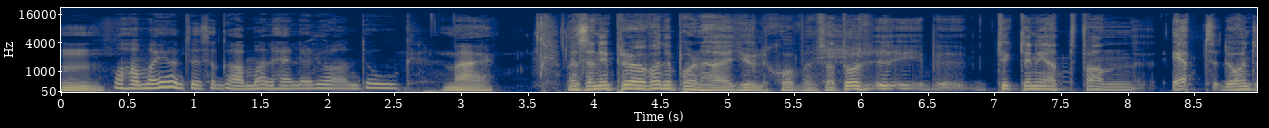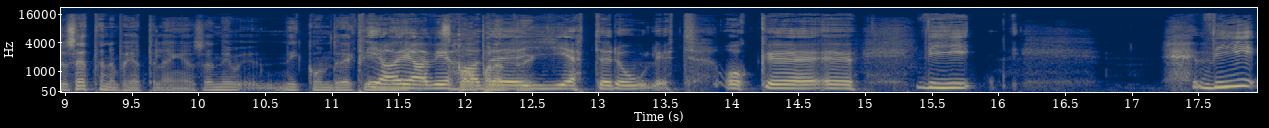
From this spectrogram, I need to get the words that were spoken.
Mm, och han var ju inte så gammal heller då han dog. nej. Men sen ni prövade på den här julshowen så då eh, tyckte ni att fan, ett, du har inte sett henne på jättelänge så ni, ni kom direkt in Ja, ja, vi hade direkt. jätteroligt. Och eh, eh, vi... Vi...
